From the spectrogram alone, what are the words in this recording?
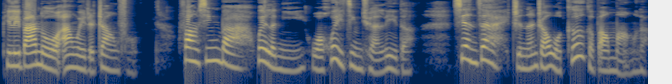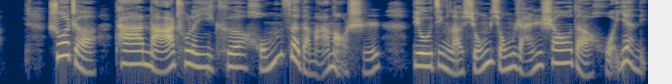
噼里巴努安慰着丈夫：“放心吧，为了你，我会尽全力的。现在只能找我哥哥帮忙了。”说着。他拿出了一颗红色的玛瑙石，丢进了熊熊燃烧的火焰里。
